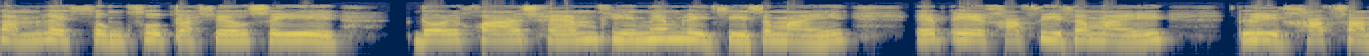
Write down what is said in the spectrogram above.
สำเร็จสูงสุดกับเชลซี โดยคว้าแชมป์พรีเมียร์ลีกสี่สมัย FA คัพสี่สมัย ลีกคัพสาม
